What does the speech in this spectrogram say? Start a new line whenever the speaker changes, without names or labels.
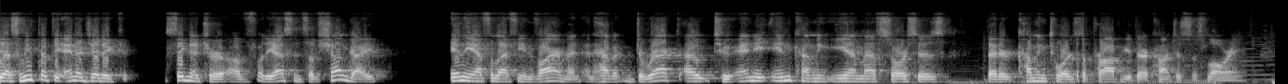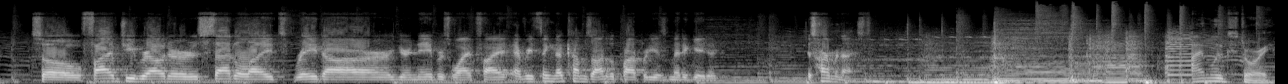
Yeah, so we put the energetic signature of, or the essence of shungite in the FLFE environment and have it direct out to any incoming EMF sources that are coming towards the property that are consciousness lowering. So 5G routers, satellites, radar, your neighbor's Wi-Fi, everything that comes onto the property is mitigated, is harmonized.
I'm Luke Story.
